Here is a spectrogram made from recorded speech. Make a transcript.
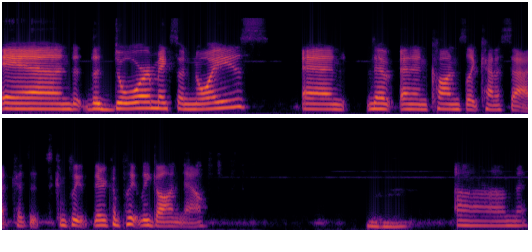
and the door makes a noise and and then Conn's like kind of sad because it's complete they're completely gone now. Mm-hmm. Um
